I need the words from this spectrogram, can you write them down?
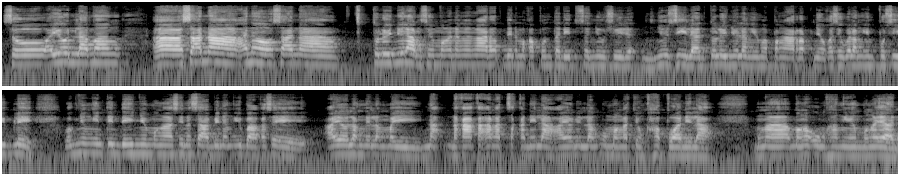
So, ayun lamang, ah, sana, ano, sana, tuloy nyo lang sa mga nangangarap din na makapunta dito sa New Zealand, New Zealand, tuloy nyo lang yung mga pangarap nyo kasi walang imposible. Huwag nyo intindihin yung mga sinasabi ng iba kasi ayaw lang nilang may na- nakakaangat sa kanila, ayaw nilang umangat yung kapwa nila. Mga mga unghang yung mga yan.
